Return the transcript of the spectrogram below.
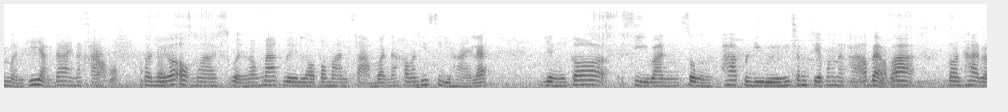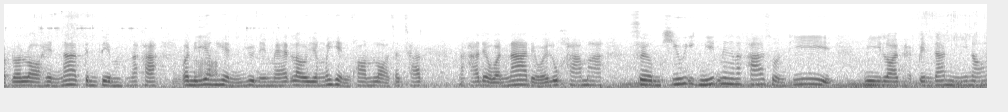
เหมือนที่อยากได้นะคะครับผมตอนนี้ก็ออกมาสวยมากๆเลยรอประมาณ 3 วันนะคะ วันที่ 4 หายแล้ว อย่างนี้ก็ 4 วันส่งภาพรีวิวให้ช่างเจี๊ยบบ้างนะคะ เอาแบบว่าตอนถ่ายแบบหล่อๆ เห็นหน้าเต็มๆนะคะ วันนี้ยังเห็นอยู่ในแมสเรายังไม่เห็นความหล่อชัดๆนะคะ เดี๋ยววันหน้าเดี๋ยวไว้ลูกค้ามาเสริมคิ้วอีกนิดนึงนะคะ ส่วนที่มีรอยแผลเป็นด้านนี้เนาะ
